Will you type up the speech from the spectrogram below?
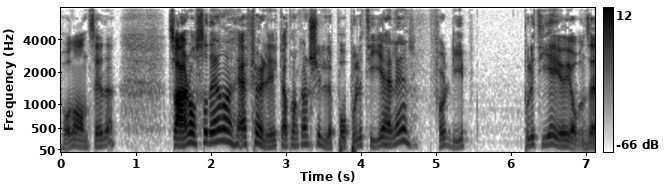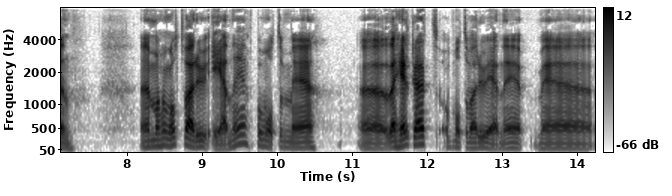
På den annen side så er det også det, da. Jeg føler ikke at man kan skylde på politiet heller. Fordi politiet gjør jobben sin. Uh, man kan godt være uenig på en måte med uh, Det er helt greit å på en måte være uenig med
